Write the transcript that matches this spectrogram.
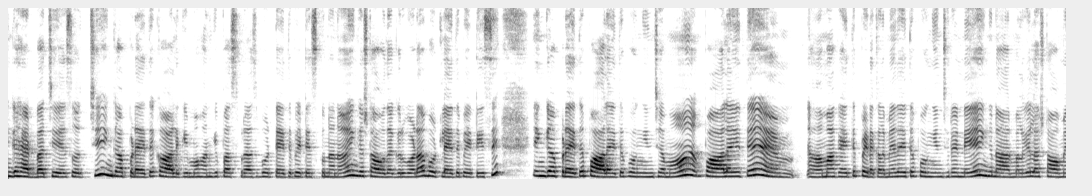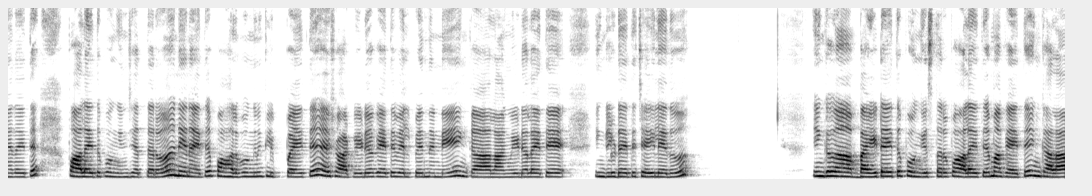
ఇంకా హెడ్ బాత్ చేసి వచ్చి ఇంకా అప్పుడైతే కాళ్ళకి మొహానికి పసుపు రాసి బొట్టు అయితే పెట్టేసుకున్నాను. ఇంకా స్టవ్ దగ్గర కూడా బొట్లు అయితే పెట్టేసి ఇంకా అప్పుడైతే పాలు అయితే పొంగించాము. పాలు అయితే మాకైతే పిడకల మీద అయితే పొంగించరండి. ఇంకా నార్మల్గా ఇలా స్టవ్ మీద అయితే పాలు అయితే పొంగించేస్తారు. నేనైతే పాలు పొంగిన క్లిప్ అయితే షార్ట్ వీడియోకి అయితే వెళ్ళిపోయిందండి. ఇంకా లాంగ్ వీడియోలో అయితే ఇంక్లూడ్ అయితే చేయలేదు. ఇంకా బయట అయితే పొంగిస్తారు పాలు అయితే మాకైతే ఇంకా అలా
